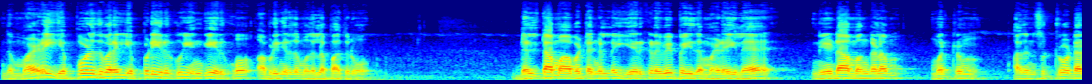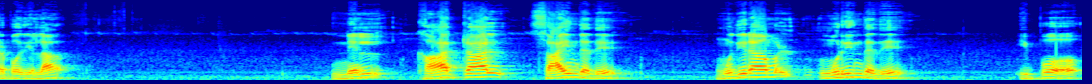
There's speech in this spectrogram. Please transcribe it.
இந்த மழை எப்பொழுது வரை எப்படி இருக்கும் எங்கே இருக்கும் அப்படிங்கிறத முதல்ல பார்த்துடுவோம். டெல்டா மாவட்டங்களில் ஏற்கனவே பெய்த மழையில் நீடாமங்கலம் மற்றும் அதன் சுற்றுவட்டார பகுதியெல்லாம் நெல் காற்றால் சாய்ந்தது முதிராமல் முறிந்தது. இப்போது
